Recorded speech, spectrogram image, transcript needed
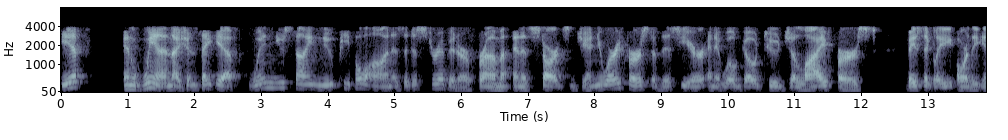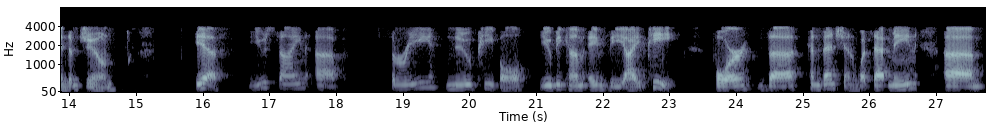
if and when, I shouldn't say if, when you sign new people on as a distributor from, and it starts January 1st of this year and it will go to July 1st, basically, or the end of June, if you sign up three new people, you become a VIP for the convention. What's that mean? Um,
